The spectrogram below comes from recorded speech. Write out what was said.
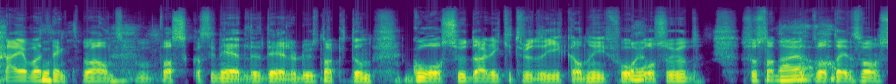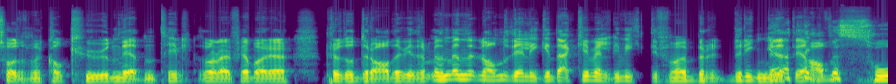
Nei, jeg bare tenkte på han som vaska sine edle deler. Du snakket om gåsehud der de ikke trodde det gikk an å få gåsehud. Så snakket du om en som så ut som en kalkun nedentil. Det var derfor jeg bare prøvde å dra det videre. Men, men la nå det ligge, det er ikke veldig viktig for meg å bringe dette i havn. Jeg tenkte så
